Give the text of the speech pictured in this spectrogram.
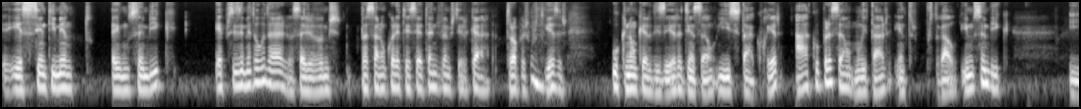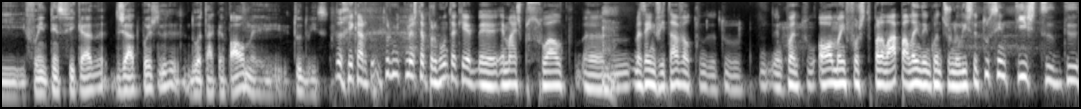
esse sentimento em Moçambique é precisamente ao contrário. Ou seja, vamos, passaram 47 anos, vamos ter cá tropas portuguesas. O que não quer dizer, atenção, e isso está a correr, há cooperação militar entre Portugal e Moçambique. E foi intensificada já depois de, do ataque a Palma e tudo isso. Ricardo, permite-me esta pergunta que é, é, é mais pessoal, uh, mas é inevitável. Tu, tu, enquanto homem, foste para lá, para além de enquanto jornalista, tu sentiste de.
